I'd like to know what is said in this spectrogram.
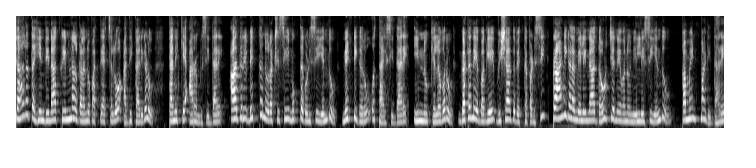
ಜಾಲದ ಹಿಂದಿನ ಕ್ರಿಮಿನಲ್ಗಳನ್ನು ಪತ್ತೆಹಚ್ಚಲು ಅಧಿಕಾರಿಗಳು ತನಿಖೆ ಆರಂಭಿಸಿದ್ದಾರೆ. ಆದರೆ ಬೆಕ್ಕನ್ನು ರಕ್ಷಿಸಿ ಮುಕ್ತಗೊಳಿಸಿ ಎಂದು ನೆಟ್ಟಿಗರು ಒತ್ತಾಯಿಸಿದ್ದಾರೆ. ಇನ್ನು ಕೆಲವರು ಘಟನೆಯ ಬಗ್ಗೆ ವಿಷಾದ ವ್ಯಕ್ತಪಡಿಸಿ ಪ್ರಾಣಿಗಳ ಮೇಲಿನ ದೌರ್ಜನ್ಯವನ್ನು ನಿಲ್ಲಿಸಿ ಎಂದು ಕಮೆಂಟ್ ಮಾಡಿದ್ದಾರೆ.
